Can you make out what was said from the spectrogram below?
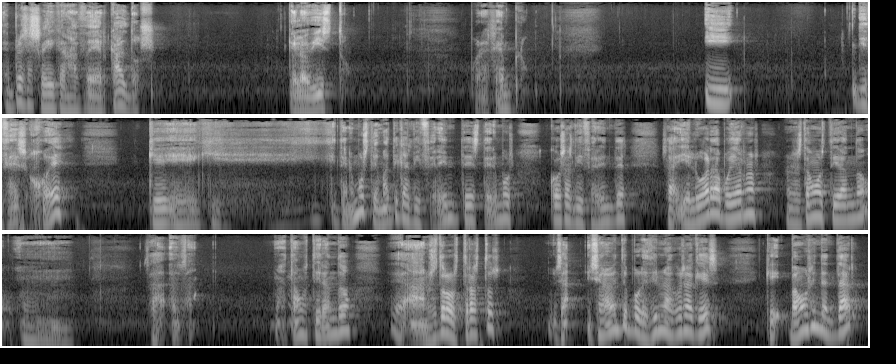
empresas que dedican a hacer caldos, que lo he visto por ejemplo. Y dices, joder, que, que- que tenemos temáticas diferentes, tenemos cosas diferentes. O sea, y en lugar de apoyarnos, nos estamos tirando. mm, o sea, nos estamos tirando eh, a nosotros los trastos. O sea, y solamente por decir una cosa que es que vamos a intentar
